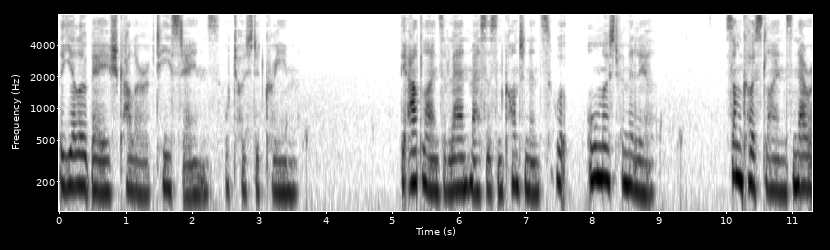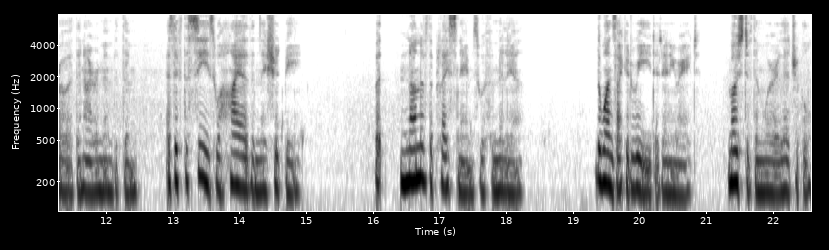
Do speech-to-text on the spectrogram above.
The yellow beige color of tea stains or toasted cream. The outlines of land masses and continents were almost familiar. Some coastlines narrower than I remembered them, as if the seas were higher than they should be. None of the place names were familiar. The ones I could read, at any rate. Most of them were illegible.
